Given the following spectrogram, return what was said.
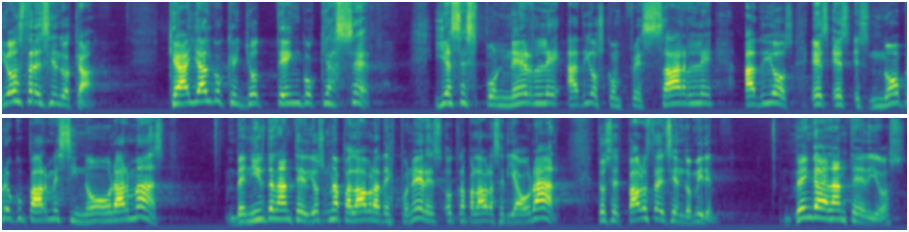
Dios está diciendo acá que hay algo que yo tengo que hacer. Y es exponerle a Dios, confesarle a Dios. Es, es, no preocuparme, sino orar más. Venir delante de Dios, una palabra de exponer, es, otra palabra sería orar. Entonces Pablo está diciendo, mire, venga delante de Dios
